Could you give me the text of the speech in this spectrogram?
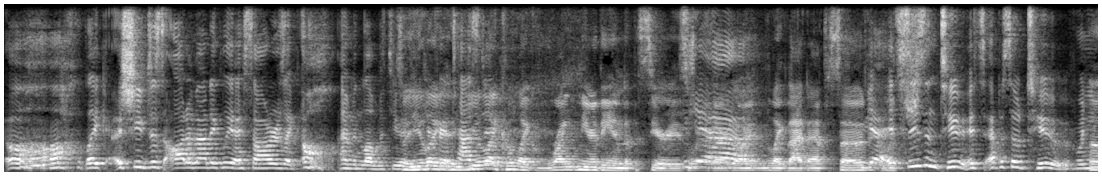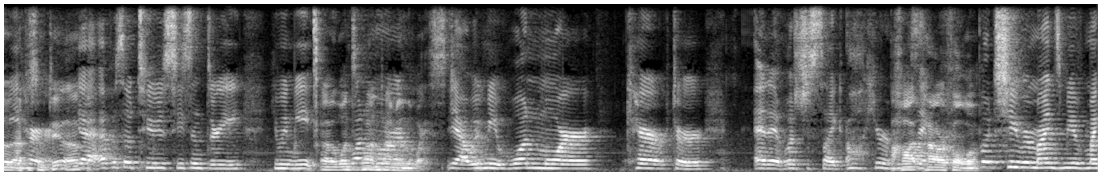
oh like she just automatically I saw her as like oh I'm in love with you. So you like fantastic. you like like right near the end of the series, Yeah. they're going, like that episode. yeah, it's season two. It's episode two when you Oh, meet episode her. two? Okay. Yeah, episode two, season three. You we meet. Oh, Once one Upon a Time more- in the Waste. Yeah, we meet one more character, and it was just like, oh, you're amazing. hot, powerful woman. But she reminds me of my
